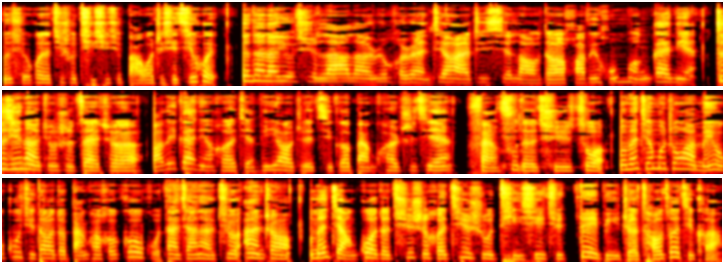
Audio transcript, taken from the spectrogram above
们学过的技术体系去把握这些机会？现在呢，又去拉了润和软件啊这些老的华为鸿蒙概念资金呢，就是在这华为概念和减肥药这几个板块之间反复的去做。我们节目中啊没有顾及到的板块和个股，大家呢就按照我们讲过的趋势和技术体系去对比着操作即可。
